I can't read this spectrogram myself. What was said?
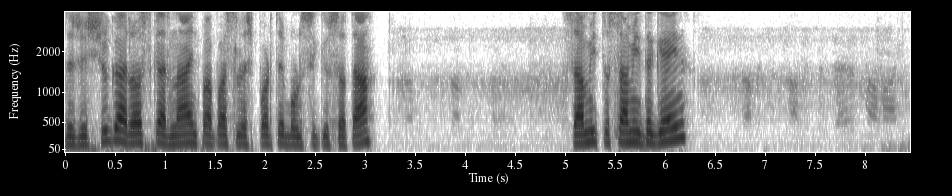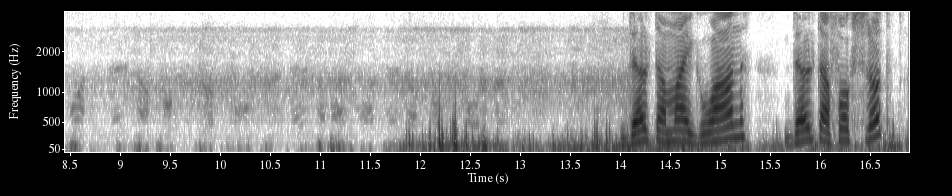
This is Sugar Oscar 9 Papa slash Portable CQ Sota. Summit to Summit again. Delta Mike 1, Delta Foxtrot.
